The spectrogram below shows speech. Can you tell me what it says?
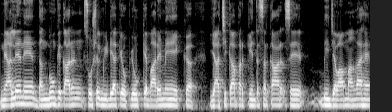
न्यायालय ने दंगों के कारण सोशल मीडिया के उपयोग के बारे में एक याचिका पर केंद्र सरकार से भी जवाब मांगा है।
